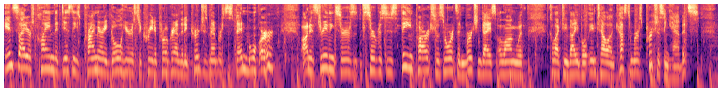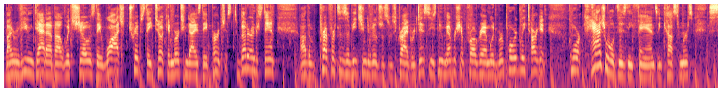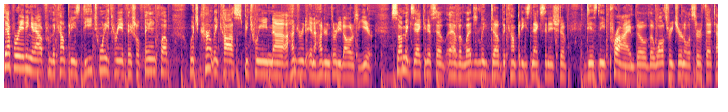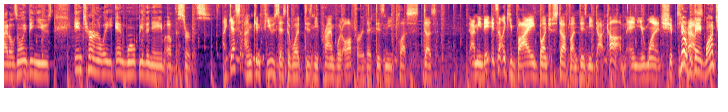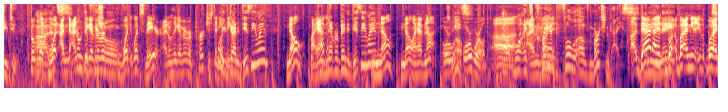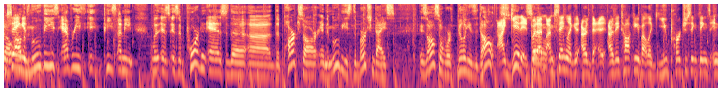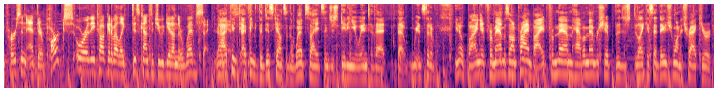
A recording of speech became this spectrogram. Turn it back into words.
Insiders claim that Disney's primary goal here is to create a program that encourages members to spend more on its streaming ser- services, theme parks, resorts, and merchandise, along with collecting valuable intel on customers' purchasing habits by reviewing data about which shows they watched, trips they took, and merchandise they purchased. To better understand uh, the preferences of each individual subscriber, Disney's new membership program would reportedly target more casual Disney fans and customers, separating it out from the company's D23 official fan club, which currently costs between uh, 100 and $130 a year. Some executives have, have allegedly dubbed the company's next initiative Disney Prime, though the Wall Street Journal asserts that title is only being used internally and won't be the name of the service. I guess I'm confused as to what Disney Prime would offer that Disney Plus doesn't. I mean, they, it's not like you buy a bunch of stuff on Disney.com and you want it shipped to No, your but they want you to. But Uh, like what? I'm, I don't think the I've ever. What what's there? I don't think I've ever purchased anything. Well, you've gone to Disneyland. no, I You've haven't. never been to Disneyland. No, no, I have not. Or Jeez. or World. Uh, Uh, well, it's I'm crammed to- full of merchandise. Uh, that I, mean, they- but, but I mean, what I'm saying is, the movies, every piece. I mean, as as important as the uh, the parks are and the movies, the merchandise is also worth billions of dollars. I get it, but I'm, I'm saying like, are they, are they talking about like you purchasing things in person at their parks, or are they talking about like discounts that you would get on their website? I guess? think I think the discounts on the websites and just getting you into that that instead of you know buying it from Amazon Prime, buy it from them, have a membership. They just like I said, they just want to track your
